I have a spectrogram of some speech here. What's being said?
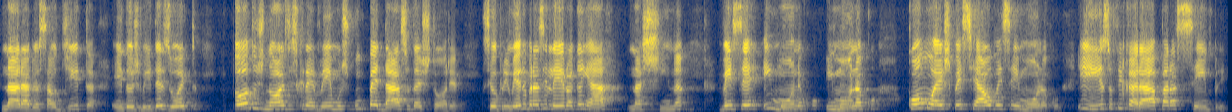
na Arábia Saudita em 2018, todos nós escrevemos um pedaço da história. Ser o primeiro brasileiro a ganhar na China, vencer em Mônaco, em Mônaco, como é especial vencer em Mônaco, e isso ficará para sempre.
